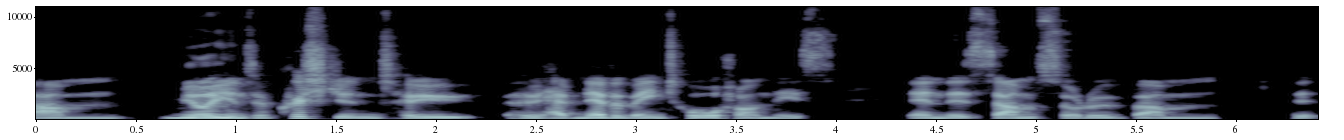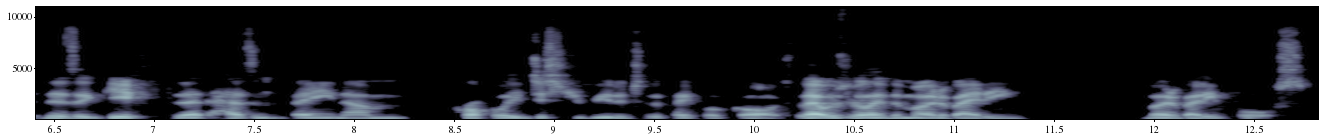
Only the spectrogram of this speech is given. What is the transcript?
um, millions of Christians who who have never been taught on this, then there's some sort of um, there's a gift that hasn't been um, properly distributed to the people of God. So that was really the motivating motivating force.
